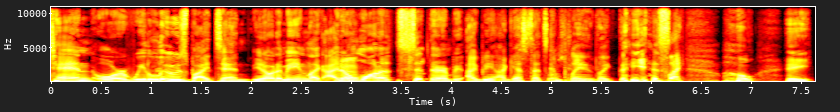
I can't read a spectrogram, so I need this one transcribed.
ten or we lose by ten. You know what I mean? Like I don't want to sit there and be. I mean, I guess that's complaining. Like it's like, oh, hey.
